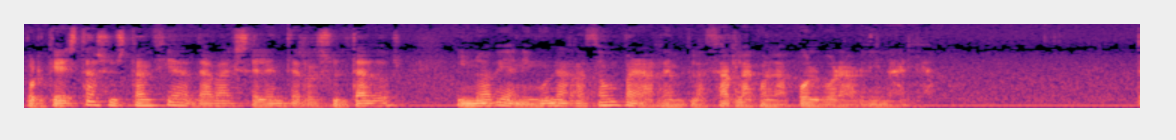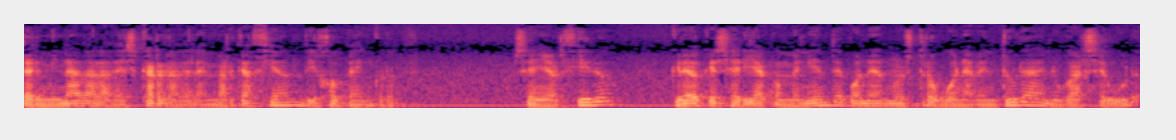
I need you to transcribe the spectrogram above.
porque esta sustancia daba excelentes resultados y no había ninguna razón para reemplazarla con la pólvora ordinaria. Terminada la descarga de la embarcación, dijo Pencroff, Señor Ciro, Creo que sería conveniente poner nuestro Buenaventura en lugar seguro.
